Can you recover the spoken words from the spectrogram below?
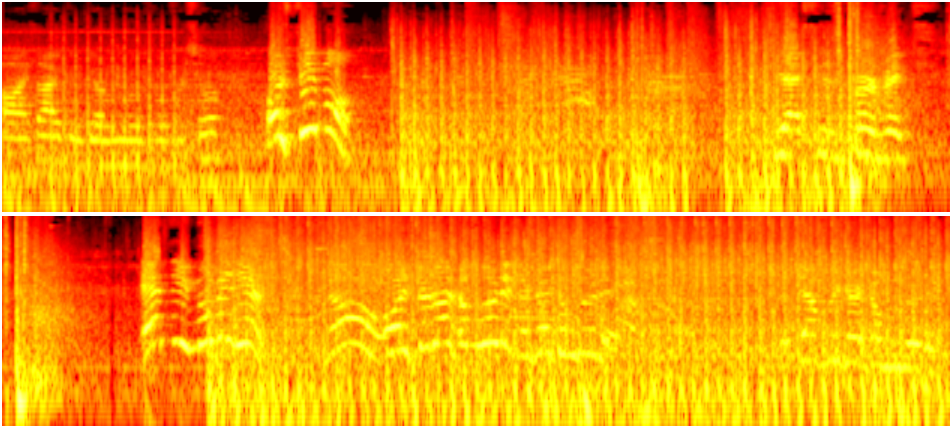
Oh, I thought I could go move over. So, oh, it's people! Yes, this is perfect. Anthony, move in here! No! Oh, they're gonna come loot it! They're gonna come loot it! They're definitely gonna come loot it.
